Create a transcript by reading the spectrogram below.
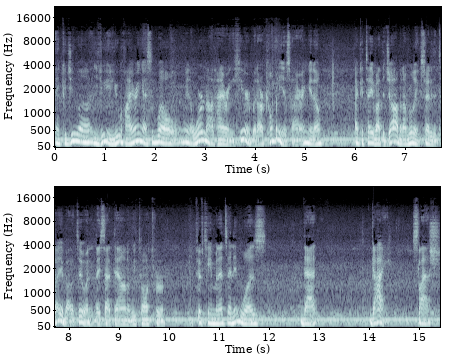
Hey, could you, uh, you, are you hiring?" I said, "Well, you know, we're not hiring here, but our company is hiring. You know, I could tell you about the job, and I'm really excited to tell you about it too." And they sat down and we talked for 15 minutes, and it was that guy slash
